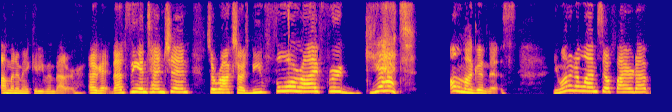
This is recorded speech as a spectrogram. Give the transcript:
I'm going to make it even better. Okay, that's the intention. So, rock stars, before I forget, oh my goodness, you want to know why I'm so fired up?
